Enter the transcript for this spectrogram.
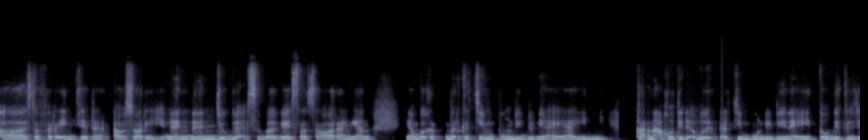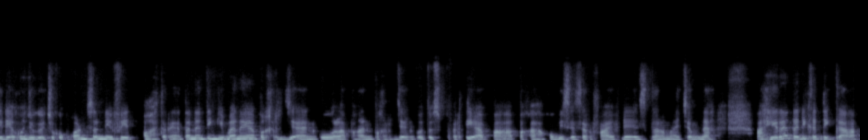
uh, software engineer, oh sorry, dan dan juga sebagai seseorang yang yang berkecimpung di dunia AI ini. Karena aku tidak berkecimpung di dunia itu gitu, jadi aku juga cukup concern nih Fit. Oh ternyata nanti gimana ya pekerjaanku, lapangan pekerjaanku itu seperti apa? Apakah aku bisa survive dan segala macam. Nah akhirnya tadi ketika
